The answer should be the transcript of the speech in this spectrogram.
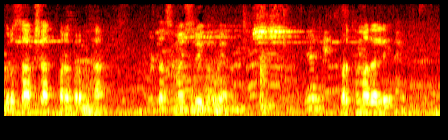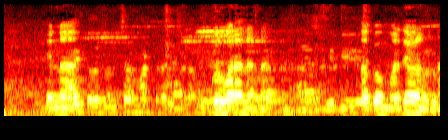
ಗುರು ಸಾಕ್ಷಾತ್ ಪರಬ್ರಹ್ಮ, ತಸ್ಮೈ ಶ್ರೀ ಗುರುವೇನ ಪ್ರಥಮದಲ್ಲಿ ಎನ್ನ ಗುರುವರನನ್ನ ಹಾಗೂ ಮರದೇವರನ್ನ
